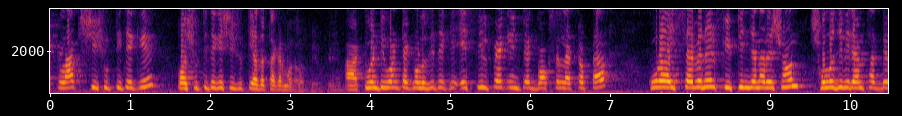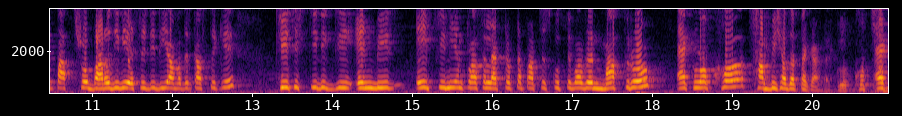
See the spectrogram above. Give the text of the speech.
এক লাখ ছিষট্টি থেকে পঁয়ষট্টি থেকে ছেষট্টি হাজার টাকার মতো। আর টোয়েন্টি ওয়ান টেকনোলজি থেকে এই সিলপ্যাক ইনটেক বক্সের ল্যাপটপটা কোরাই সেভেনের ফিফটিন জেনারেশন ষোলো জিবি র্যাম থাকবে পাঁচশো বারো জিবি এসএসডি দিয়ে আমাদের কাছ থেকে থ্রি সিক্সটি ডিগ্রি এনবির এই প্রিমিয়াম ক্লাসের ল্যাপটপটা পারচেস করতে পারবেন মাত্র এক লক্ষ ছাব্বিশ হাজার টাকা। এক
